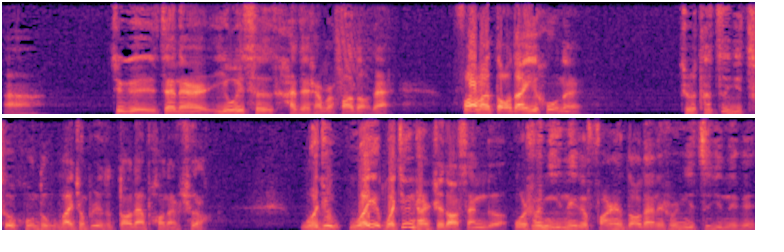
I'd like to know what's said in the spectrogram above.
啊，这个在那儿有一次还在上面发导弹，发完导弹以后呢，就是他自己测控都完全不知道导弹跑哪儿去了。我就我也我经常指导三哥，我说你那个发射导弹的时候，你自己那个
